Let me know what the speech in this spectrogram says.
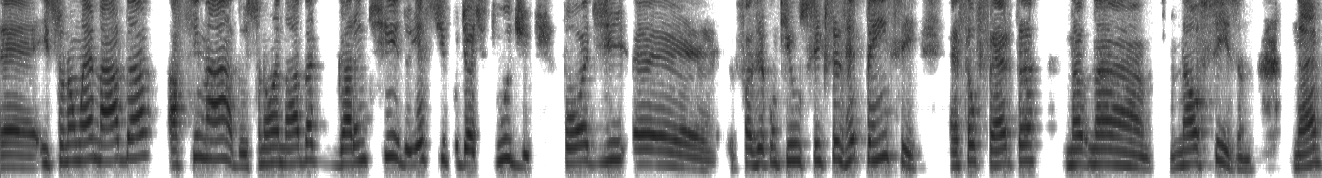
é, isso não é nada assinado, isso não é nada garantido. E esse tipo de atitude pode é, fazer com que o Sixers repense essa oferta na, na, na off-season. Né?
